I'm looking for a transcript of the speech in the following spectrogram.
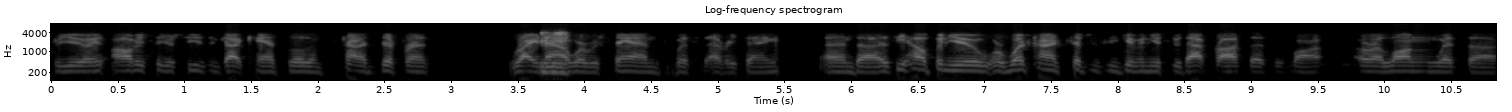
for you? Obviously, your season got canceled, and it's kind of different right mm-hmm. now where we stand with everything. And uh, is he helping you, or what kind of tips is he giving you through that process, as long or along with uh,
